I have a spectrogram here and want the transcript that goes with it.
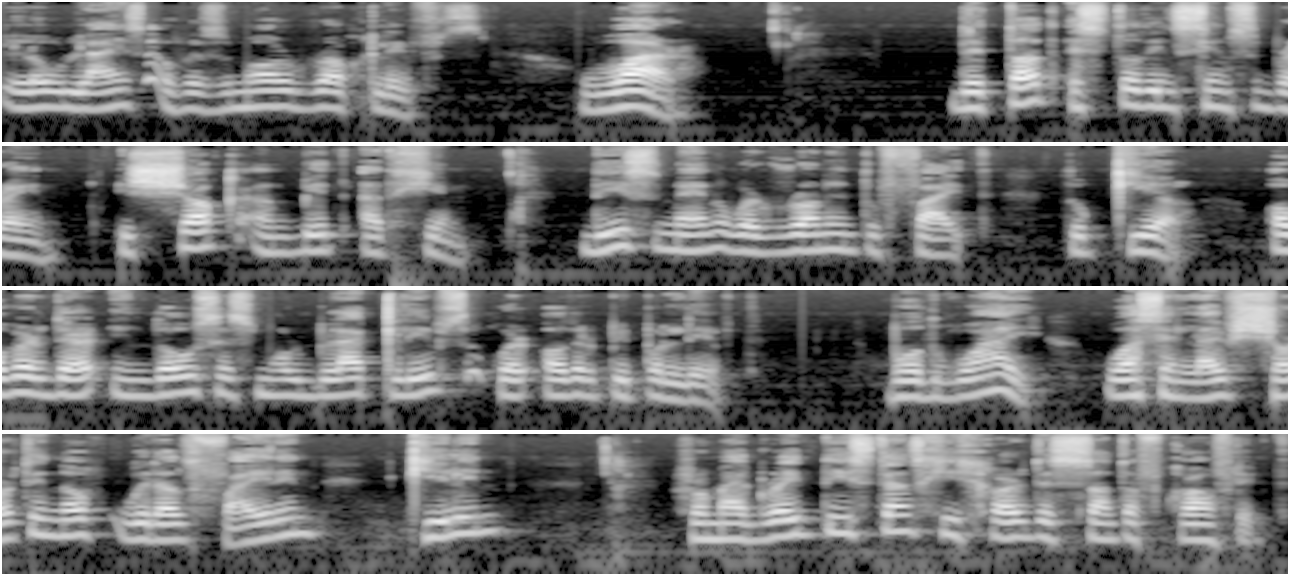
low lines of small rock cliffs. War! The thought stood in Sim's brain. It shocked and beat at him. These men were running to fight, to kill, over there in those small black cliffs where other people lived. But why? Wasn't life short enough without fighting, killing? From a great distance he heard the sound of conflict,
